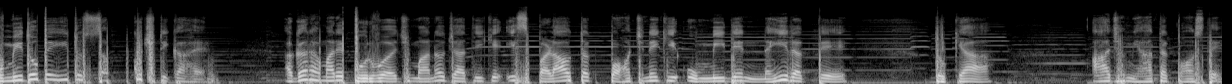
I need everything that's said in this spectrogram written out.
उम्मीदों पे ही तो सब कुछ टिका है। अगर हमारे पूर्वज मानव जाति के इस पड़ाव तक पहुँचने की उम्मीदें नहीं रखते तो क्या आज हम यहाँ तक पहुँचते?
